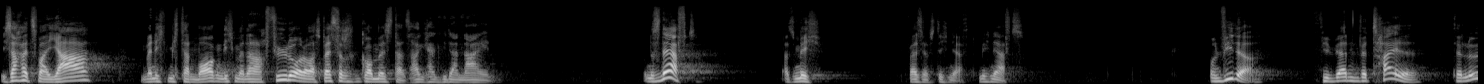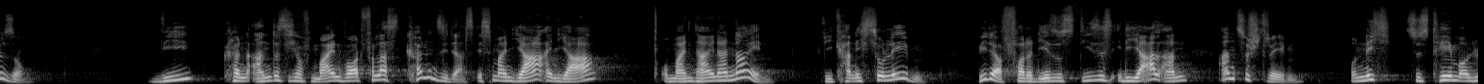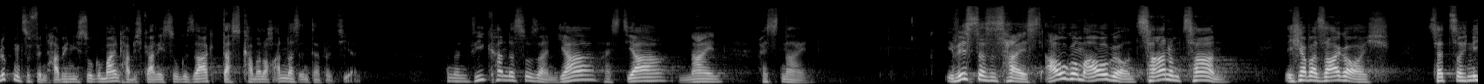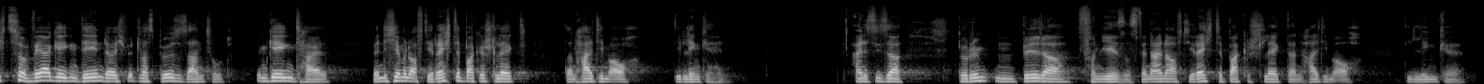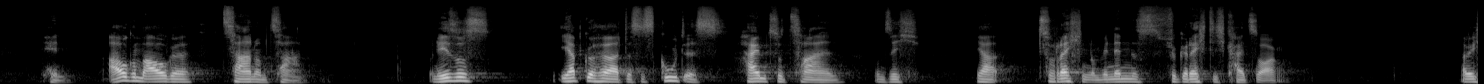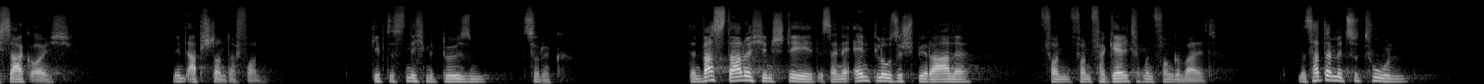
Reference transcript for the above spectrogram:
Ich sage jetzt mal ja, und wenn ich mich dann morgen nicht mehr danach fühle oder was Besseres gekommen ist, dann sage ich halt wieder nein. Und es nervt. Also mich weiß nicht, ob es dich nervt. Mich nervt's. Und wieder, wie werden wir Teil der Lösung? Wie können andere sich auf mein Wort verlassen? Können sie das? Ist mein Ja ein Ja und mein Nein ein Nein? Wie kann ich so leben? Wieder fordert Jesus dieses Ideal an, anzustreben und nicht Systeme und Lücken zu finden. Habe ich nicht so gemeint, habe ich gar nicht so gesagt, das kann man auch anders interpretieren. Sondern wie kann das so sein? Ja heißt Ja, Nein heißt Nein. Ihr wisst, dass es heißt, Auge um Auge und Zahn um Zahn. Ich aber sage euch, setzt euch nicht zur Wehr gegen den, der euch etwas Böses antut. Im Gegenteil, wenn dich jemand auf die rechte Backe schlägt, dann halt ihm auch die linke hin. Eines dieser berühmten Bilder von Jesus. Wenn einer auf die rechte Backe schlägt, dann halt ihm auch die linke hin. Auge um Auge, Zahn um Zahn. Und Jesus, ihr habt gehört, dass es gut ist, heimzuzahlen und sich ja, zu rächen und wir nennen es für Gerechtigkeit sorgen. Aber ich sag euch, nehmt Abstand davon. Gebt es nicht mit Bösem zurück. Denn was dadurch entsteht, ist eine endlose Spirale von, von Vergeltung und von Gewalt. Und das hat damit zu tun,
